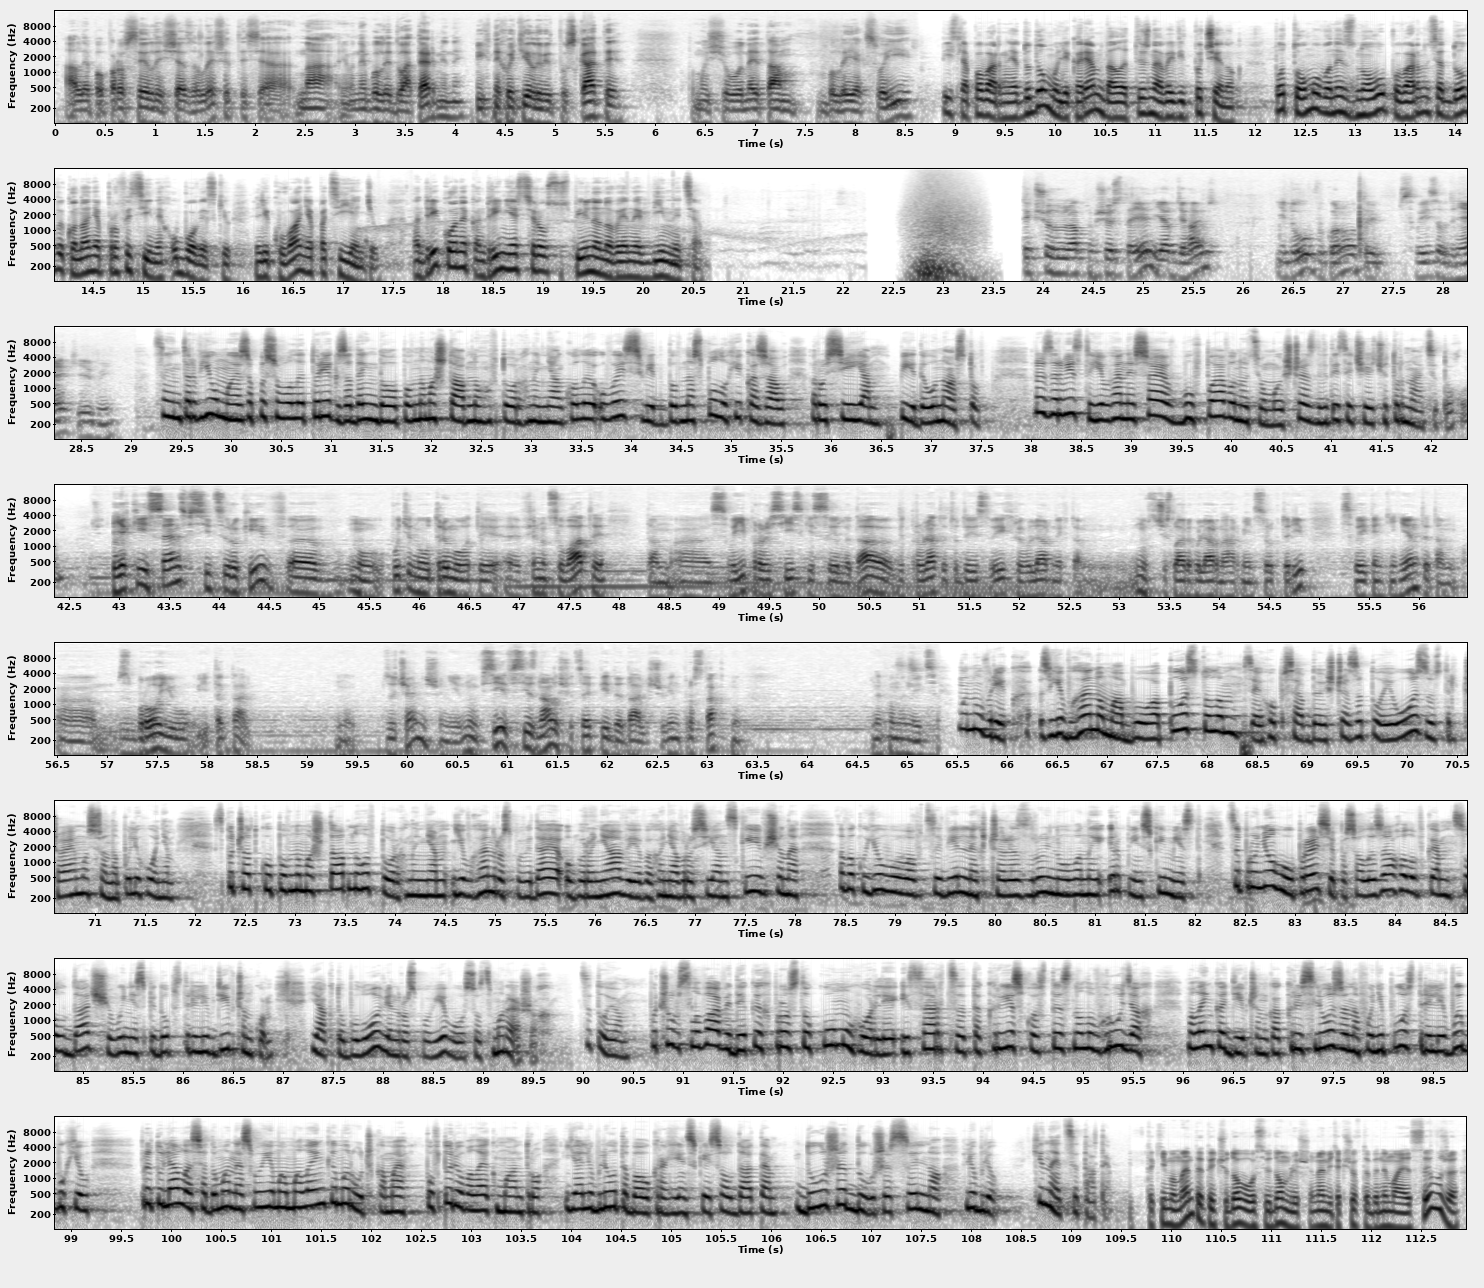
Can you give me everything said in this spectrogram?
але попросили ще залишитися на вони були два терміни. Їх не хотіли відпускати, тому що вони там були як свої. Після повернення додому лікарям дали тижневий відпочинок. По тому вони знову повернуться до виконання професійних обов'язків лікування пацієнтів. Андрій Коник, Андрій Нєстєров, Суспільне новини, Вінниця. Якщо раптом щось стає, я вдягаюсь, іду виконувати свої завдання, які я вмію. Це інтерв'ю ми записували торік за день до повномасштабного вторгнення, коли увесь світ бив на сполох і казав «Росія піде у наступ». Резервіст Євген Ісаєв був певен у цьому ще з 2014-го. Який сенс всі ці роки е, ну, Путіну утримувати, е, фінансувати там е, свої проросійські сили, да, відправляти туди своїх регулярних там, ну, з числа регулярних армій інструкторів, свої контингенти, там, зброю і так далі. Ну, звичайно, що ні. Ну, всі, всі знали, що це піде далі, що він просто так ну, не гомониться. Минув рік з Євгеном або апостолом, це його псевдо іще за той ООС, зустрічаємося на полігоні. Спочатку повномасштабного вторгнення Євген розповідає, обороняв і виганяв росіян з Київщини, евакуйовував цивільних через зруйнований Ірпінський міст. Це про нього у пресі писали заголовки «Солдат, що виніс під обстрілів дівчинку». Як то було, він розповів у соцмережах. Цитую, почув слова, від яких просто ком у горлі, і серце так різко стиснуло в грудях. Маленька дівчинка крізь сльози на фоні пострілів, вибухів. Притулялася до мене своїми маленькими ручками, повторювала як мантру: Я люблю тебе, український солдате. Дуже дуже сильно люблю. Кінець цитати. в такі моменти ти чудово усвідомлюєш, що навіть якщо в тебе немає сил вже,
